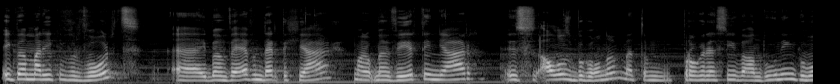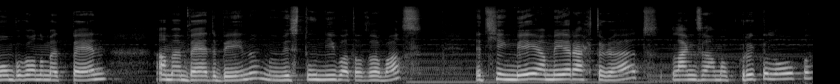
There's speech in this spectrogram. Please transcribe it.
Ik ben Marieke Vervoort. Uh, ik ben 35 jaar, maar op mijn 14 jaar is alles begonnen met een progressieve aandoening. Gewoon begonnen met pijn aan mijn beide benen. Men wist toen niet wat dat was. Het ging meer en meer achteruit, langzaam op krukken lopen.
